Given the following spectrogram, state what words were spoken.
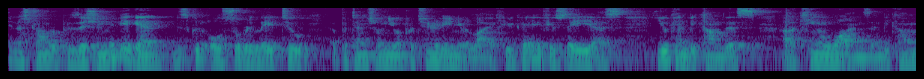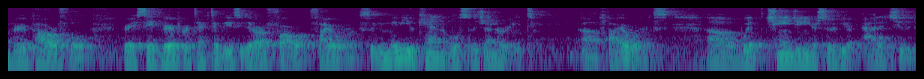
in a stronger position. Maybe again, this could also relate to a potential new opportunity in your life. Okay, if you say yes, you can become this uh, king of wands and become very powerful, very safe, very protective. You see, there are fireworks, so you, maybe you can also generate uh, fireworks uh, with changing your sort of your attitude.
